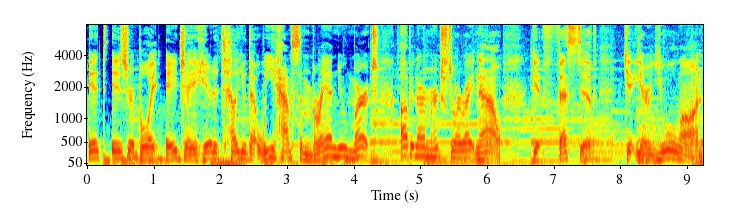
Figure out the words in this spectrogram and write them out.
It is your boy AJ here to tell you that we have some brand new merch up in our merch store right now. Get festive. Get your Yule on,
